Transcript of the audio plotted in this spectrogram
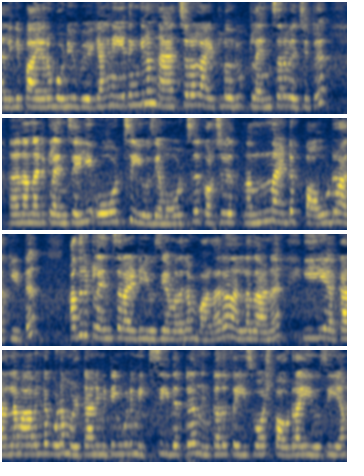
അല്ലെങ്കിൽ പയർ പൊടി ഉപയോഗിക്കാം. അങ്ങനെ ഏതെങ്കിലും നാച്ചുറൽ ആയിട്ടുള്ള ഒരു ക്ലെൻസർ വെച്ചിട്ട് നന്നായിട്ട് ക്ലെൻസ് ചെയ്യലി. ഓട്സ് യൂസ് ചെയ്യാം. ഓട്സ് കുറച്ച് നന്നായിട്ട് പൗഡർ ആക്കിയിട്ട് അതൊരു ക്ലെൻസർ ആയിട്ട് യൂസ് ചെയ്യാം. അതെല്ലാം വളരെ നല്ലതാണ്. ഈ കടലമാവിന്റെ കൂടെ മുൾട്ടാനി മിട്ടിയും കൂടി മിക്സ് ചെയ്തിട്ട് നിങ്ങൾക്ക് അത് ഫേസ് വാഷ് പൗഡറായി യൂസ് ചെയ്യാം.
